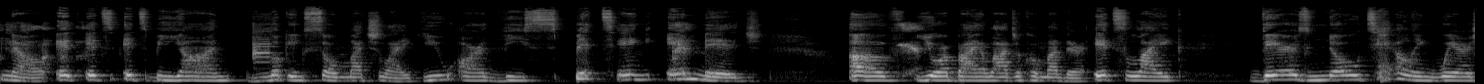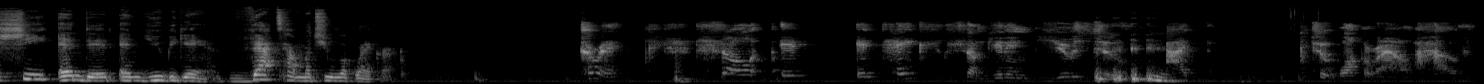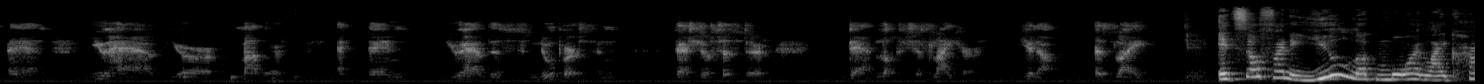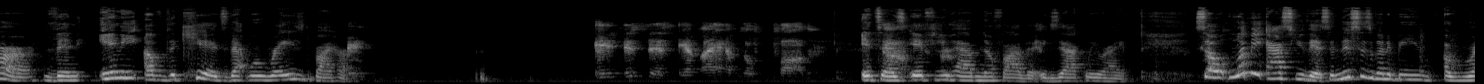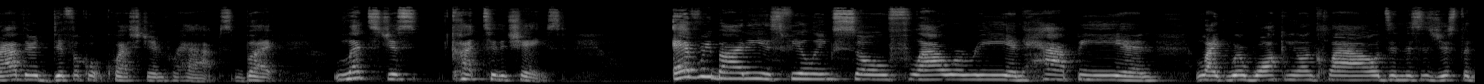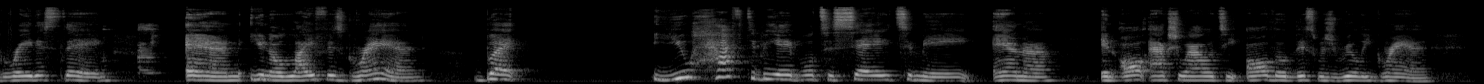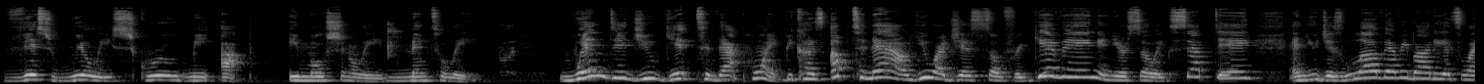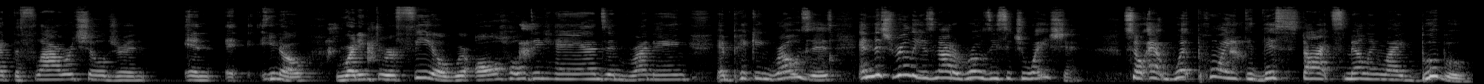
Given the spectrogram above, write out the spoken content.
No, it, it's it's beyond looking so much like you are the spitting image of your biological mother. It's like there's no telling where she ended and you began. That's how much you look like her. correct. So it it takes some getting used to walk around a house and you have your mother, and then you have this new person that's your sister that looks just like her. You know, it's like It's so funny. You look more like her than any of the kids that were raised by her. it, it's as if I have no father. It's as if you have no father. Exactly right. So let me ask you this, and this is going to be a rather difficult question, perhaps, but let's just cut to the chase. Everybody is feeling so flowery and happy and like we're walking on clouds, and this is just the greatest thing. And, you know, life is grand, but you have to be able to say to me, Anna, in all actuality, although this was really grand, this really screwed me up emotionally, mentally. When did you get to that point? Because up to now, you are just so forgiving and you're so accepting and you just love everybody. It's like the flower children in you know running through a field we're all holding hands and running and picking roses and this really is not a rosy situation so at what point did this start smelling like boo boo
